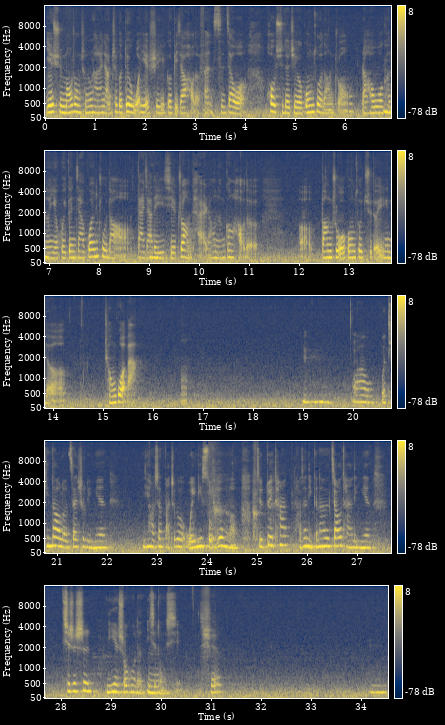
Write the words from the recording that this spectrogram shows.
也许某种程度上来讲，这个对我也是一个比较好的反思，在我后续的这个工作当中，然后我可能也会更加关注到大家的一些状态，然后能更好的呃帮助我工作取得一定的成果吧。嗯，哇哦，我听到了，在这里面，你好像把这个为你所用了，就对他，好像你跟他的交谈里面，其实是你也收获了一些嗯东西。是，嗯，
